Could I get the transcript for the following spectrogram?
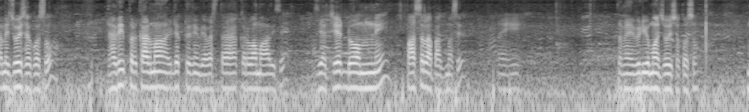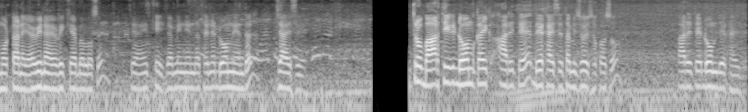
તમે જોઈ શકો છો. નવી પ્રકારમાં ઇલેક્ટ્રિકની વ્યવસ્થા કરવામાં આવી છે. જે જે ડોમની પાછલા ભાગમાં છે. અહીં તમે વિડીયોમાં જોઈ શકો છો. મોટા ને હેવી ને હેવી કેબલો છે, જે અહીંથી જમીનની અંદર થઈને ડોમની અંદર જાય છે. મિત્રો, બહારથી ડોમ કંઈક આ રીતે દેખાય છે, તમે જોઈ શકો છો. આ રીતે ડોમ દેખાય છે.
